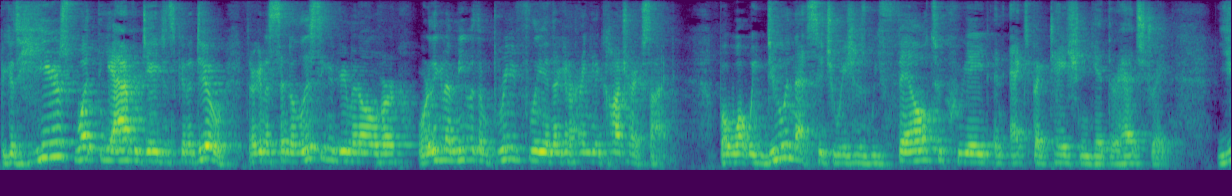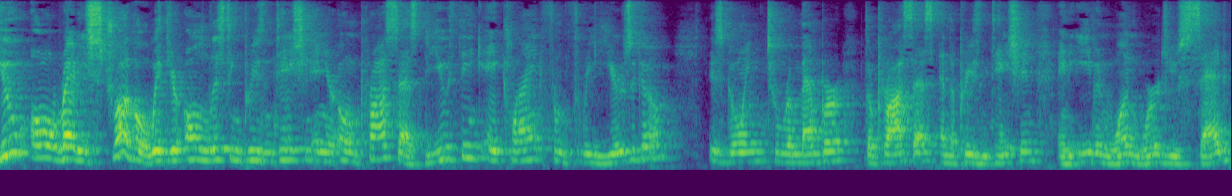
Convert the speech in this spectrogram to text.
Because here's what the average agent's gonna do. They're gonna send a listing agreement over, or they're gonna meet with them briefly and they're gonna you a contract signed. But what we do in that situation is we fail to create an expectation and get their head straight. You already struggle with your own listing presentation and your own process. Do you think a client from three years ago is going to remember the process and the presentation and even one word you said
